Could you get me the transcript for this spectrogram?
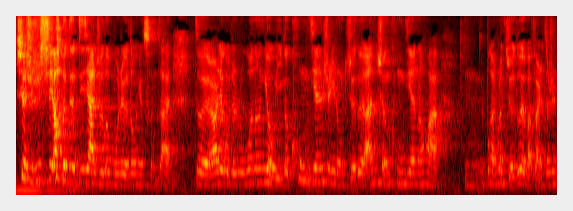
确实是需要对地下俱乐部这个东西存在。对，而且我觉得如果能有一个空间是一种绝对安全空间的话，嗯，不敢说绝对吧，反正就是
